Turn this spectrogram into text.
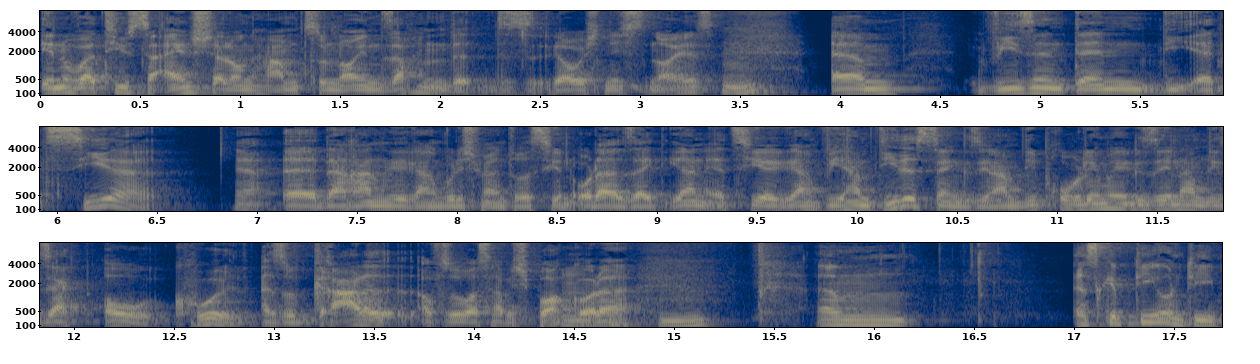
innovativste Einstellung haben zu neuen Sachen. Das ist, glaube ich, nichts Neues. Ähm, wie sind denn die Erzieher Ja. äh, daran gegangen, würde ich mal interessieren. Oder seid ihr an Erzieher gegangen? Wie haben die das denn gesehen? Haben die Probleme gesehen? Haben die gesagt, oh, cool, also gerade auf sowas habe ich Bock? Oder Ähm, es gibt die und die.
